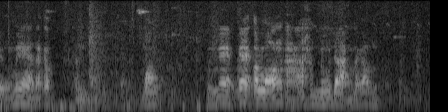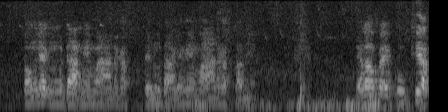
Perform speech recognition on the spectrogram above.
สียงแม่นะครับอันมองแม่แม่เขาร้องหาหนูด่างนะครับต้องเรียกหนูด่างให้มานะครับ แต่หนูด่างยังไม่มานะครับ ตอนนี้ เดี๋ยวเราไปผูกเชือก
